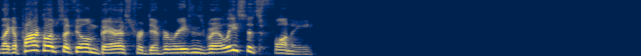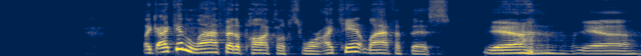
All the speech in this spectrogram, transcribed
Like Apokolips, I feel embarrassed for different reasons, but at least it's funny. Like I can laugh at Apokolips War. I can't laugh at this. Yeah, yeah,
